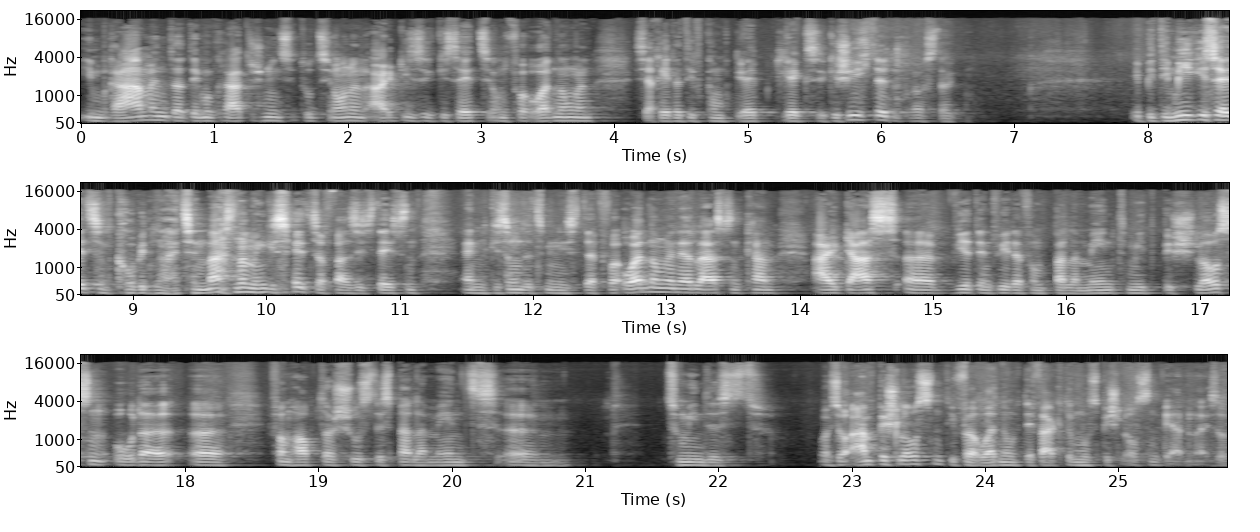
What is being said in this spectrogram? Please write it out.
im Rahmen der demokratischen Institutionen all diese Gesetze und Verordnungen, ist ja relativ komplexe Geschichte, du brauchst da Epidemiegesetz und Covid-19-Maßnahmengesetz, auf Basis dessen ein Gesundheitsminister Verordnungen erlassen kann. All das äh, wird entweder vom Parlament mit beschlossen oder äh, vom Hauptausschuss des Parlaments äh, zumindest also anbeschlossen. Die Verordnung de facto muss beschlossen werden. Also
